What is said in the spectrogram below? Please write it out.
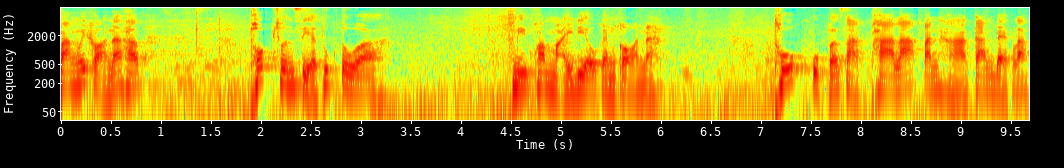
ฟังไว้ก่อนนะครับ พบชนเสียทุกตัว มีความหมายเดียวกันก่อนนะ ทุกอุปสรรคภาระปัญหาการแบกรับ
